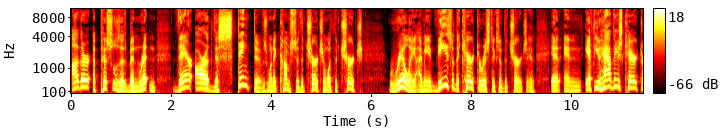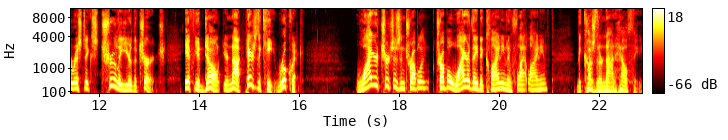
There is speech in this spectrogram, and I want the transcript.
other epistles that have been written, there are distinctives when it comes to the church and what the church really i mean these are the characteristics of the church and and and if you have these characteristics truly you're the church if you don't you're not here's the key real quick why are churches in trouble? Trouble? Why are they declining and flatlining? Because they're not healthy,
